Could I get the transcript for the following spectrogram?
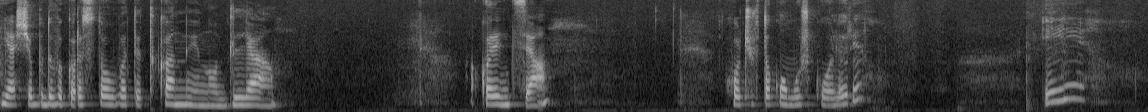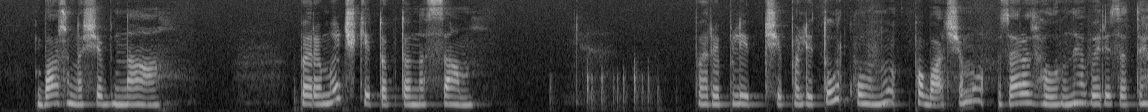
я ще буду використовувати тканину для корінця. Хочу в такому ж кольорі. І бажано, щоб на перемички, тобто на сам перепліт чи палітурку, ну, побачимо. Зараз головне вирізати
